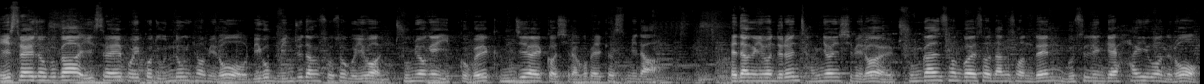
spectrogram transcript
이스라엘 정부가 이스라엘 보이콧 운동 혐의로 미국 민주당 소속 의원 2명의 입국을 금지할 것이라고 밝혔습니다. 해당 의원들은 작년 11월 중간 선거에서 당선된 무슬림계 하위원으로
